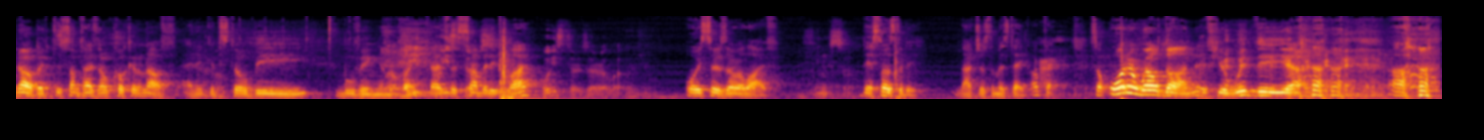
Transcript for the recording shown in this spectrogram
No, but sometimes they don't cook it enough, and it can still be moving in the plate. That's oysters. somebody what? Oysters are alive. Oysters are alive. I think so. They're supposed to be, not just a mistake. Okay, so order well done if you're with the. Uh, uh,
